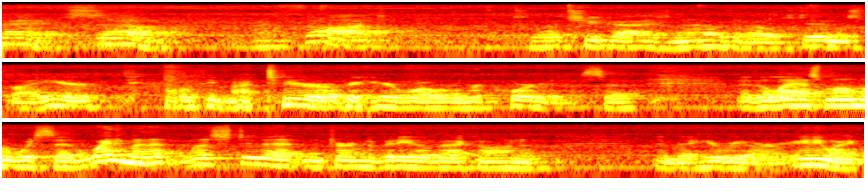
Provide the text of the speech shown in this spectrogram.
Okay, so I thought let you guys know that I was doing this by ear, I'll leave my tuner over here while we recorded it. So at the last moment we said, wait a minute, let's do that and turn the video back on and, and uh, here we are. Anyway.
